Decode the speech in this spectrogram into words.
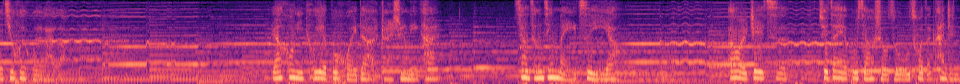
我就会回来了。然后你头也不回地转身离开，像曾经每一次一样。而我这次却再也不想手足无措地看着你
